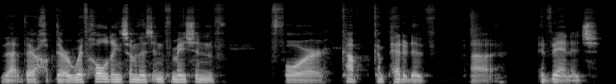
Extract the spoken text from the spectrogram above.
that they're they're withholding some of this information f- for comp- competitive uh, advantage.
